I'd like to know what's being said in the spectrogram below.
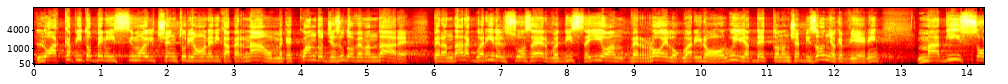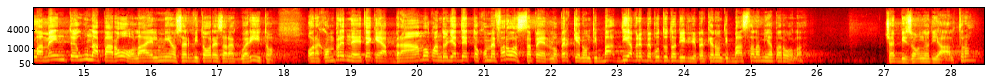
lo ha capito benissimo il centurione di Capernaum, che quando Gesù doveva andare per andare a guarire il suo servo e disse io verrò e lo guarirò, lui gli ha detto non c'è bisogno che vieni, ma di solamente una parola e il mio servitore sarà guarito. Ora comprendete che Abramo quando gli ha detto come farò a saperlo, perché non ti ba- Dio avrebbe potuto dirgli perché non ti basta la mia parola, c'è bisogno di altro.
